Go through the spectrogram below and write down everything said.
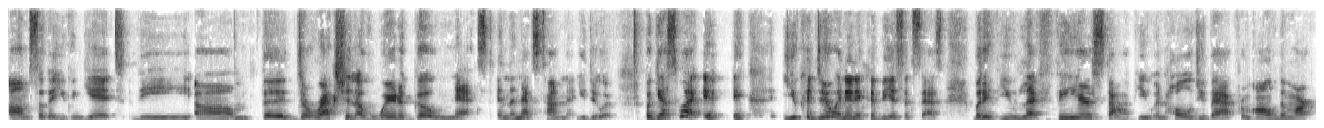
um, so that you can get the um, the direction of where to go next and the next time that you do it. But guess what? It, it you could do it and it could be a success. But if you let fear stop you and hold you back from all of the mar-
